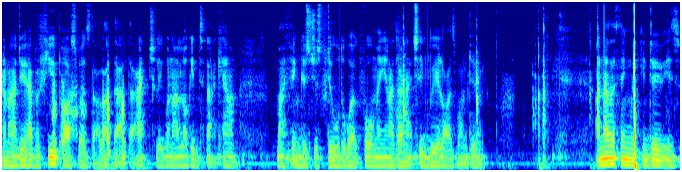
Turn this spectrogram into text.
And I do have a few passwords that are like that, that actually when I log into that account, my fingers just do all the work for me and I don't actually realise what I'm doing. Another thing we can do is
